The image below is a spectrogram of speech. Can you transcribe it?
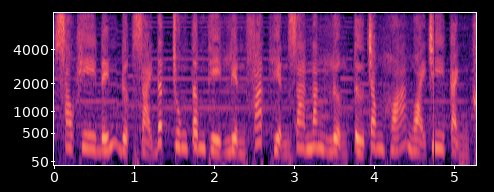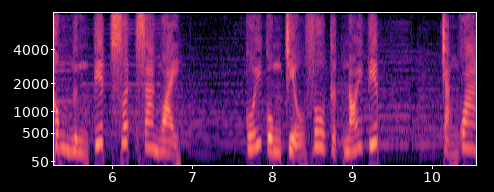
Sau khi đến được giải đất trung tâm thì liền phát hiện ra năng lượng từ trong hóa ngoại chi cảnh không ngừng tiết xuất ra ngoài. Cuối cùng triệu vô cực nói tiếp. Chẳng qua,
